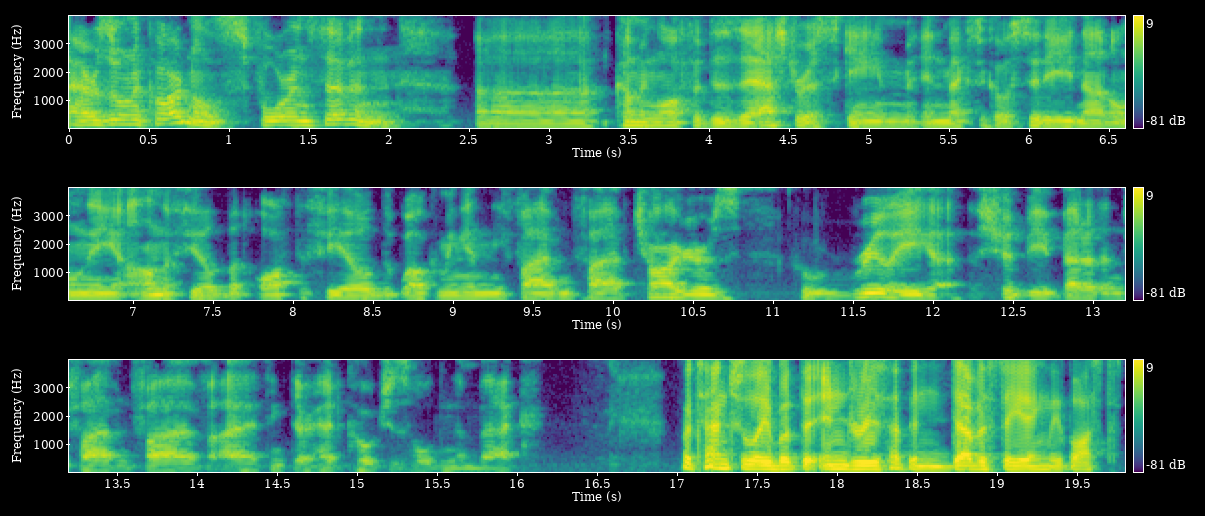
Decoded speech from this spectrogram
Arizona Cardinals four and seven, uh, coming off a disastrous game in Mexico City, not only on the field but off the field, welcoming in the five and five Chargers, who really should be better than five and five. I think their head coach is holding them back. Potentially, but the injuries have been devastating. They've lost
